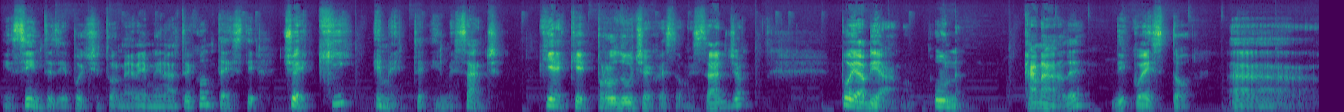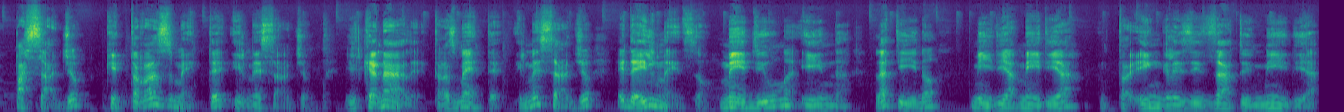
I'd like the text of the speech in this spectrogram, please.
in sintesi e poi ci torneremo in altri contesti, cioè chi emette il messaggio. Chi è che produce questo messaggio? Poi abbiamo un canale di questo uh, passaggio che trasmette il messaggio. Il canale trasmette il messaggio ed è il mezzo, medium in latino, media, media, inglesizzato in media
